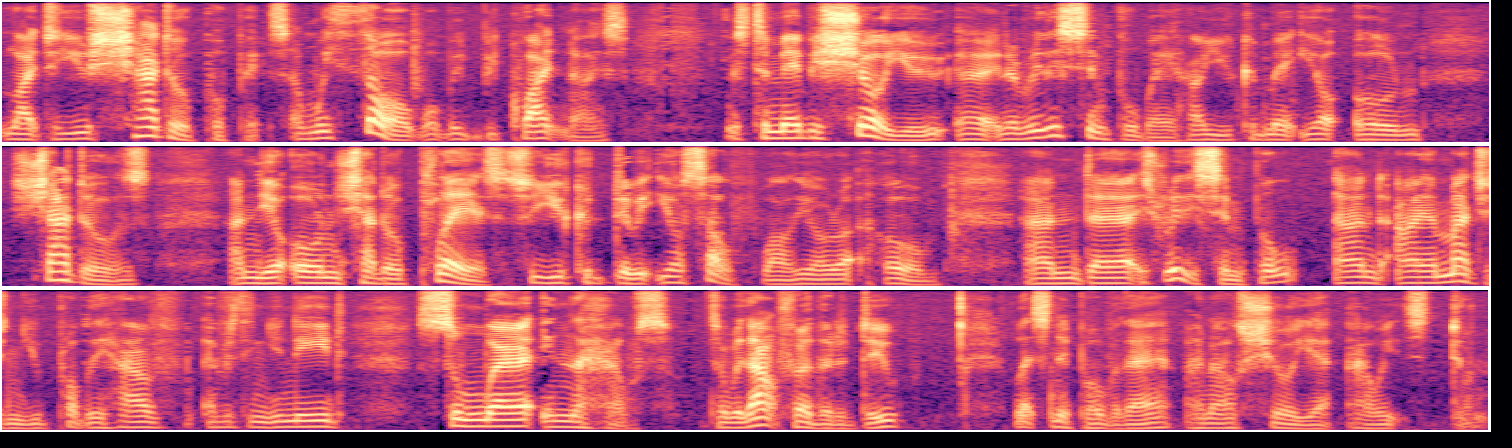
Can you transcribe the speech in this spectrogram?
like to use shadow puppets and we thought what would be quite nice is to maybe show you uh, in a really simple way how you can make your own shadows and your own shadow plays so you could do it yourself while you're at home. And uh, it's really simple and I imagine you probably have everything you need somewhere in the house. So without further ado let's nip over there and I'll show you how it's done.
